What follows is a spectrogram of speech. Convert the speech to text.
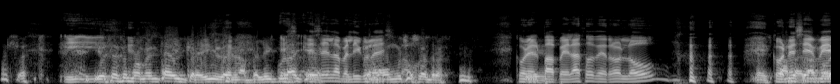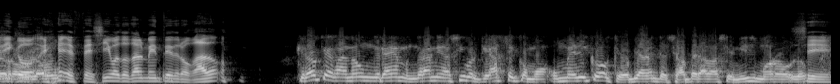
y, ese es un momento increíble en la película. Es, en la película muchos otros. Con el papelazo de Ron Lowe, con ese médico excesivo totalmente drogado creo que ganó un Grammy, así porque hace como un médico que obviamente se ha operado a sí mismo, sí.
